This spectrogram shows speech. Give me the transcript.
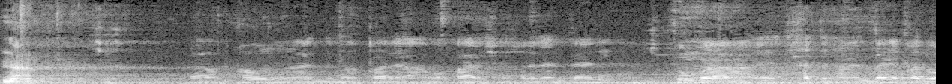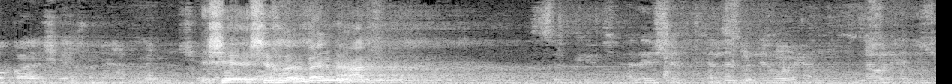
نعم. قولنا عندما قال وقال شيخنا الألباني ثم تحدث عن الألباني قال وقال شيخنا. يعني من شيخ الشيخ الألباني ما أعرف هذا الشيخ تكلم اللي هو الحديث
